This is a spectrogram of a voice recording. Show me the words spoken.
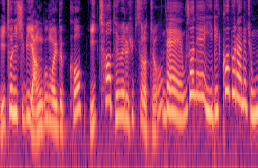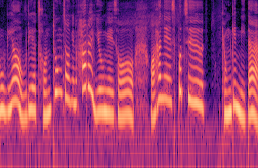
2022 양궁 월드컵 2차 대회를 휩쓸었죠. 네, 우선은 이 리커브라는 종목이요. 우리의 전통적인 활을 이용해서 어, 하는 스포츠 경기입니다.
